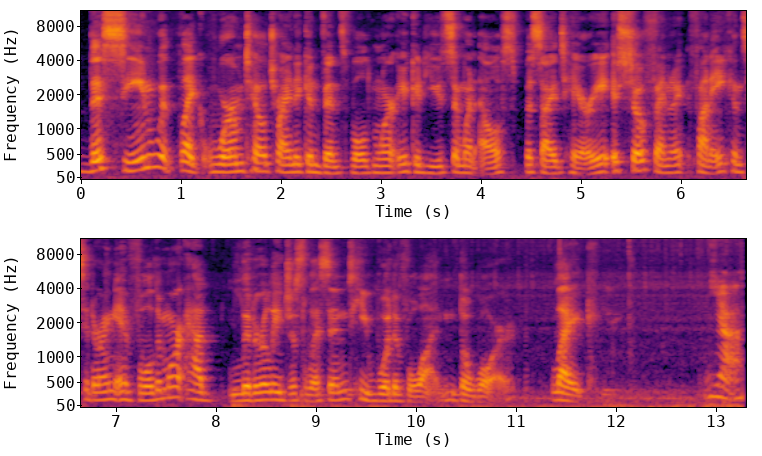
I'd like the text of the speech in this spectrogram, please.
this scene with like Wormtail trying to convince Voldemort he could use someone else besides Harry is so funny, funny considering if Voldemort had literally just listened, he would have won the war. Like yeah,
